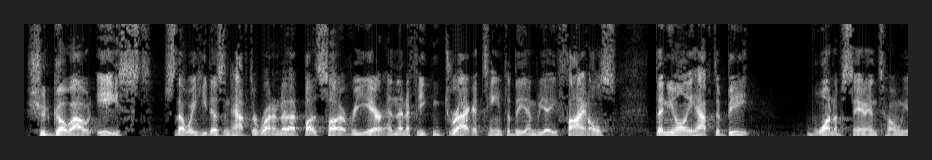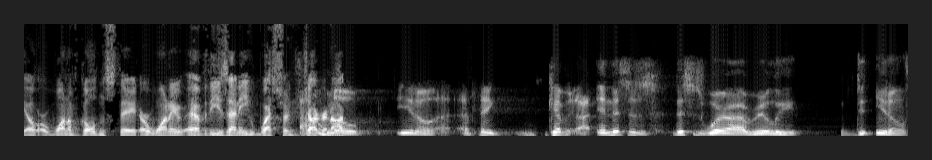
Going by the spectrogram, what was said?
should go out east so that way he doesn't have to run into that buzzsaw every year. And then if he can drag a team to the NBA Finals, then you only have to beat one of San Antonio or one of Golden State or one of these any Western juggernaut. Know, you know, I think Kevin, and this is this is where I really, you know,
